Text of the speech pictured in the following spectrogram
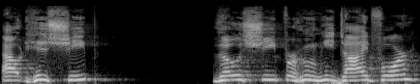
out his sheep those sheep for whom he died for,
